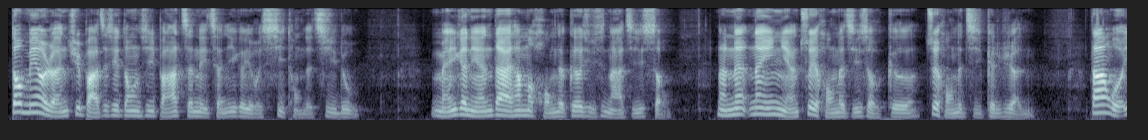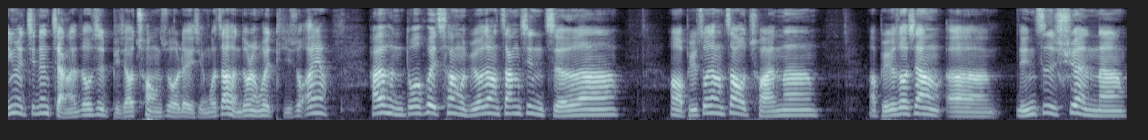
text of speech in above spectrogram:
都没有人去把这些东西把它整理成一个有系统的记录，每一个年代他们红的歌曲是哪几首，那那那一年最红的几首歌，最红的几个人，当然我因为今天讲的都是比较创作类型，我知道很多人会提说，哎呀，还有很多会唱的，比如像张信哲啊。哦，比如说像赵传呐，啊，比如说像呃林志炫呐，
